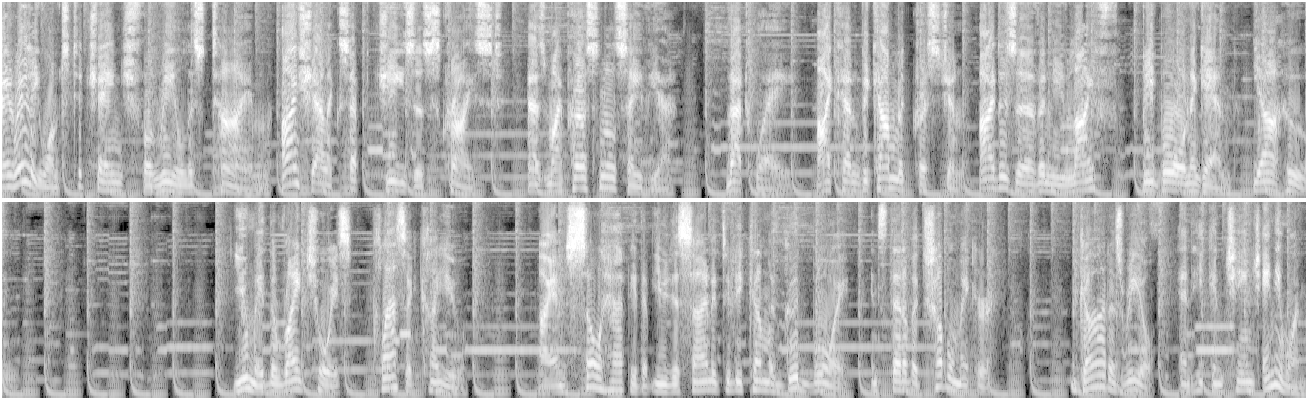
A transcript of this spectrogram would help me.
I really want to change for real this time. I shall accept Jesus Christ as my personal savior. That way, I can become a Christian. I deserve a new life, be born again. Yahoo! You made the right choice, Classic Caillou. I am so happy that you decided to become a good boy, instead of a troublemaker. God is real, and he can change anyone.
